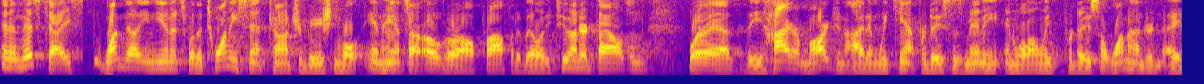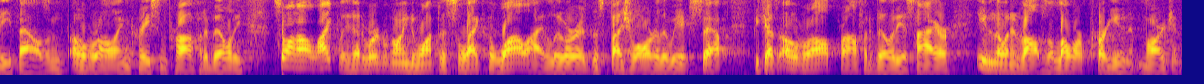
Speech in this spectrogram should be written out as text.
And in this case, 1 million units with a 20 cent contribution will enhance our overall profitability 200,000 whereas the higher margin item we can't produce as many and will only produce a 180,000 overall increase in profitability. So in all likelihood we're going to want to select the walleye lure as the special order that we accept because overall profitability is higher even though it involves a lower per unit margin.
